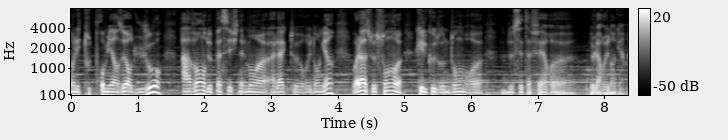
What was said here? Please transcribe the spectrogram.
dans les toutes premières heures du jour, avant de passer finalement à, l'acte rue d'Anguin. Voilà, ce sont quelques zones d'ombre de cette affaire de la rue d'Anguin.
